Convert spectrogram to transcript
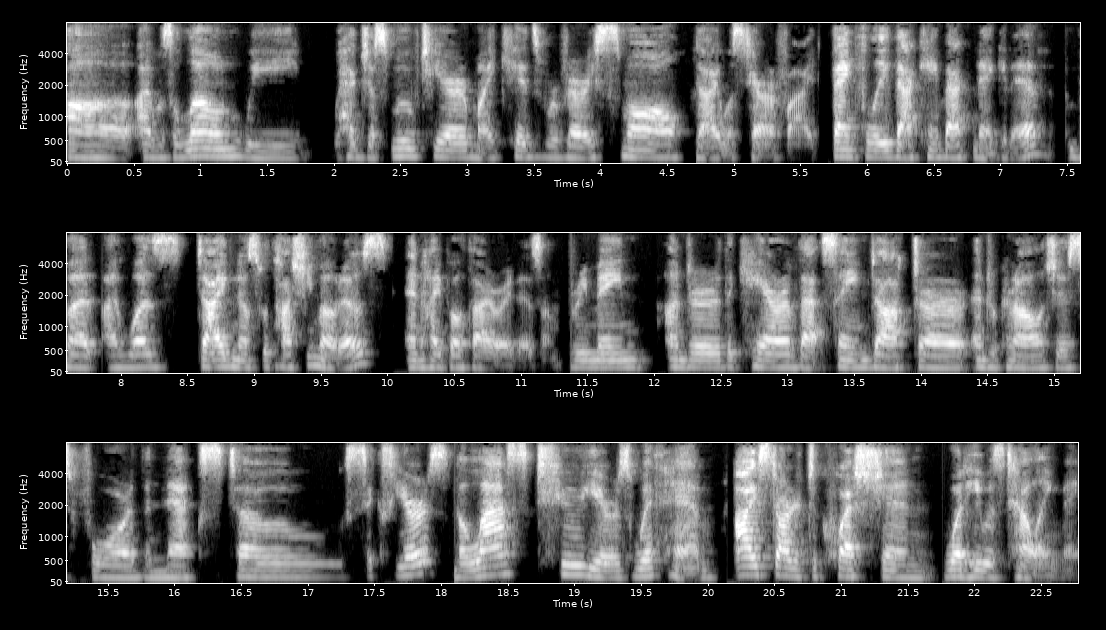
Uh, I was alone. We had just moved here. My kids were very small. I was terrified. Thankfully, that came back negative, but I was diagnosed with Hashimoto's and hypothyroidism. Remained under the care of that same doctor, endocrinologist, for the next oh, six years. The last two years with him, I started to question what he was telling me.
